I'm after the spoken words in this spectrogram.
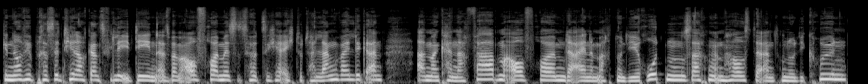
Genau, wir präsentieren auch ganz viele Ideen. Also beim Aufräumen ist es hört sich ja echt total langweilig an, aber man kann nach Farben aufräumen. Der eine macht nur die roten Sachen im Haus, der andere nur die grünen.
